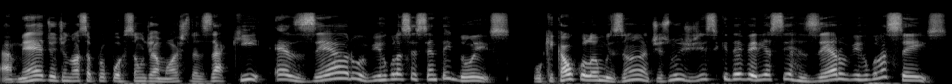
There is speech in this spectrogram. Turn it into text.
a média de nossa proporção de amostras aqui é 0,62. O que calculamos antes nos disse que deveria ser 0,6.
